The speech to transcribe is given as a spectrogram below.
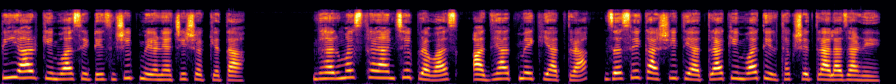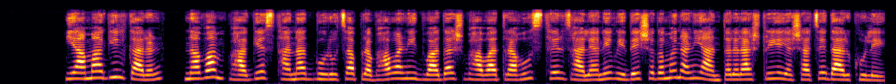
पी आर किंवा सिटीजनशिप मिळण्याची शक्यता. धर्मस्थळांचे प्रवास आध्यात्मिक यात्रा जसे काशीत यात्रा किंवा तीर्थक्षेत्राला जाणे. यामागील कारण नवा भाग्यस्थानात गुरुचा प्रभाव आणि द्वादश भावात राहू स्थिर झाल्याने विदेशगमन आणि आंतरराष्ट्रीय यशाचे दार खुले.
